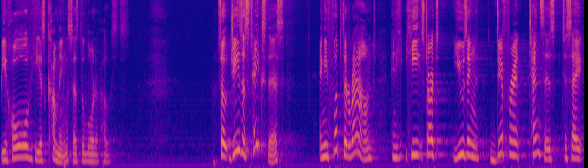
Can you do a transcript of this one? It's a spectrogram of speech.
Behold, he is coming, says the Lord of hosts. So Jesus takes this and he flips it around and he, starts using different tenses to say,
